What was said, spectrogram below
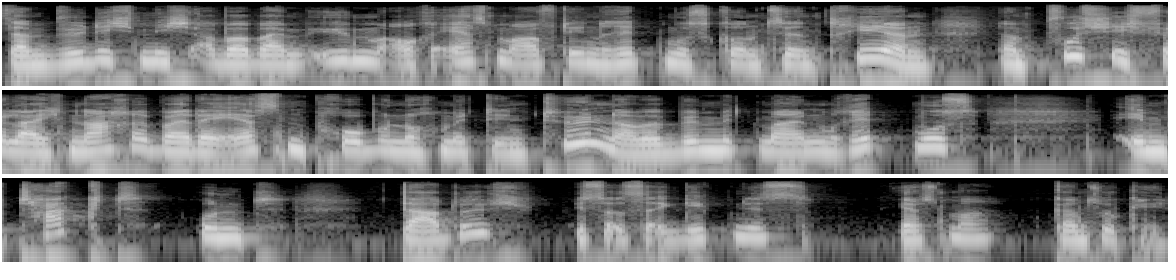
dann würde ich mich aber beim Üben auch erstmal auf den Rhythmus konzentrieren. Dann pushe ich vielleicht nachher bei der ersten Probe noch mit den Tönen, aber bin mit meinem Rhythmus im Takt und dadurch ist das Ergebnis erstmal ganz okay.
